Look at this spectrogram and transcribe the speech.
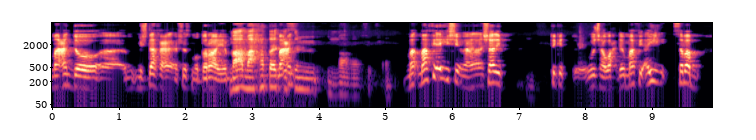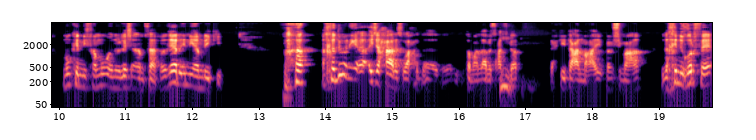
ما عنده آه، مش دافع شو اسمه ضرائب. ما ما حطيت ما اسم ما, ما في أي شيء يعني أنا شاري تكت وجهة واحدة وما في أي سبب ممكن يفهموه إنه ليش أنا مسافر غير إني أمريكي فأخذوني اجى حارس واحد آه، طبعا لابس عسكر بحكي تعال معي بمشي معه بدخلني غرفة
